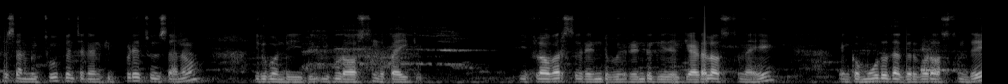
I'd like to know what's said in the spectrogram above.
చూశాను. మీకు చూపించడానికి ఇప్పుడే చూశాను. ఇదిగోండి ఇది ఇప్పుడు వస్తుంది పైకి. ఈ ఫ్లవర్స్ రెండు రెండు గెడలు వస్తున్నాయి. ఇంకా మూడు దగ్గర కూడా వస్తుంది.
